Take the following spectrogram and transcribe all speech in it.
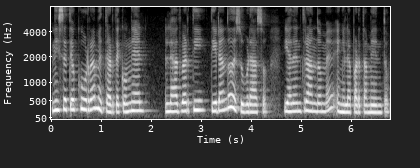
Ni se te ocurra meterte con él, le advertí, tirando de su brazo y adentrándome en el apartamento.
